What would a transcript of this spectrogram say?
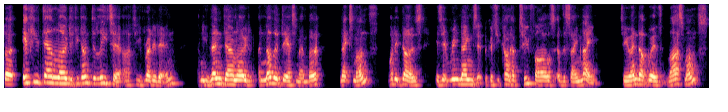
But if you download, if you don't delete it after you've read it in, and you then download another DS member next month, what it does is it renames it because you can't have two files of the same name. So you end up with last month's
